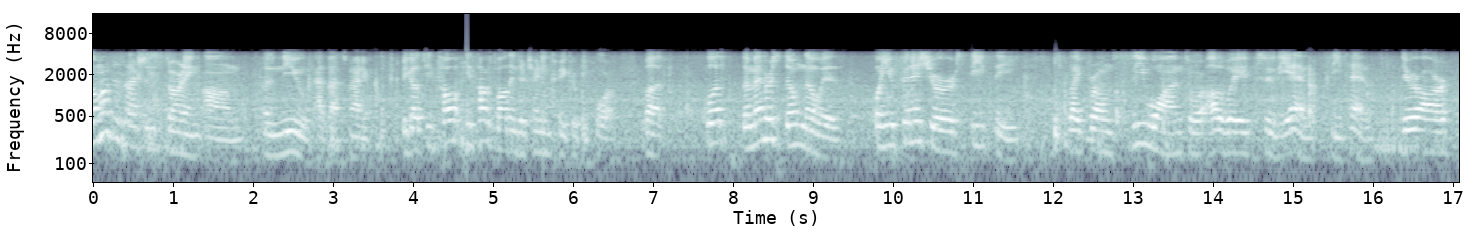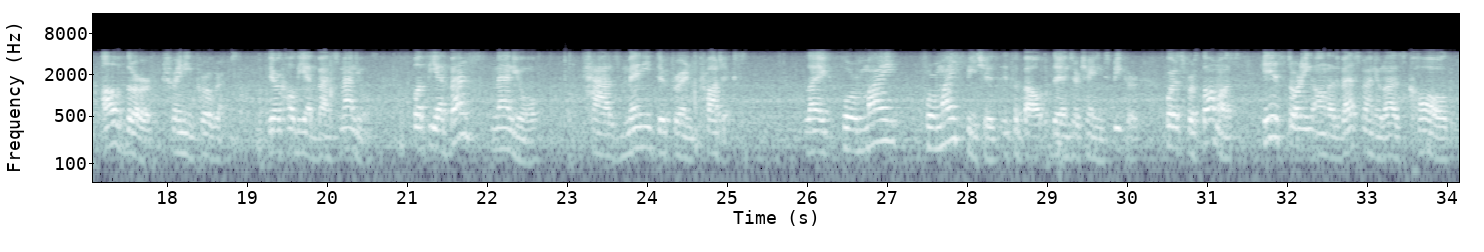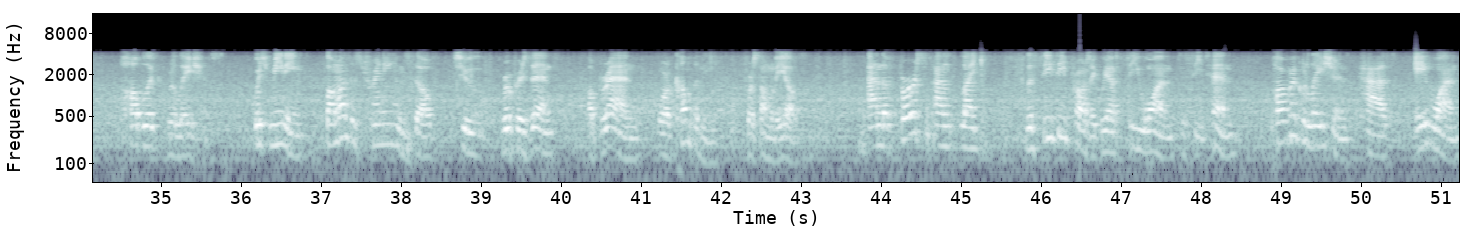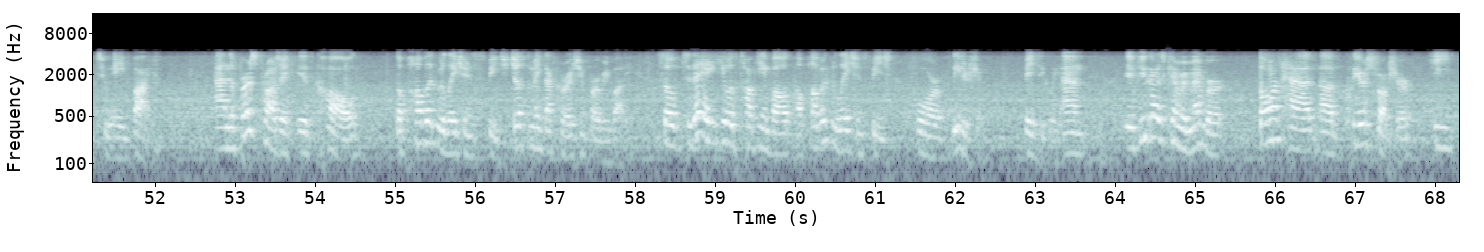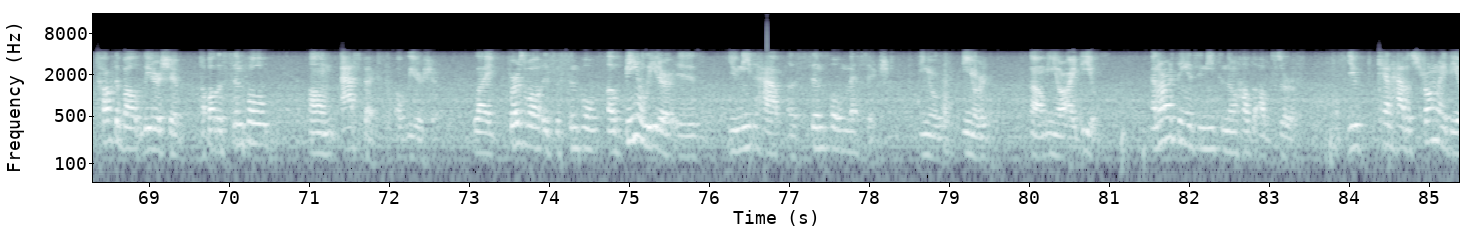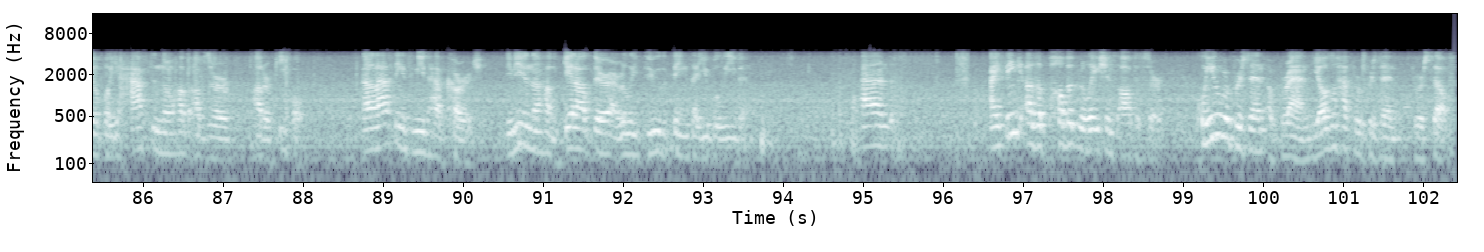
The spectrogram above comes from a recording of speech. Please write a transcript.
Thomas is actually starting on a new advanced manual because he told he talked about the entertaining speaker before, but what the members don't know is when you finish your CC, like from C1 to all the way to the end, C10, there are other training programs. They are called the advanced manuals. But the advanced manual has many different projects. Like for my for my speeches, it's about the entertaining speaker. Whereas for Thomas, he is starting on an advanced manual that is called public relations, which meaning Thomas is training himself to represent a brand or a company for somebody else. And the first, and like the CC project, we have C1 to C10. Public relations has A1 to A5. And the first project is called the public relations speech, just to make that correction for everybody. So today he was talking about a public relations speech for leadership, basically. And if you guys can remember, Thomas had a clear structure. He talked about leadership, about the simple um, aspects of leadership. Like, first of all, it's the simple of being a leader is you need to have a simple message in your in your um, in your ideals. Another thing is you need to know how to observe you can have a strong idea, but you have to know how to observe other people. And the last thing is you need to have courage. You need to know how to get out there and really do the things that you believe in. And I think as a public relations officer, when you represent a brand, you also have to represent yourself.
